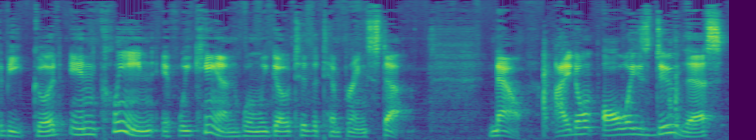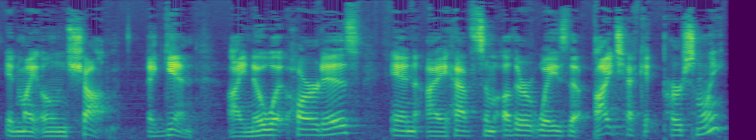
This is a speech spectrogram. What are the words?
to be good and clean if we can when we go to the tempering step. Now, I don't always do this in my own shop. Again, I know what hard is and I have some other ways that I check it personally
